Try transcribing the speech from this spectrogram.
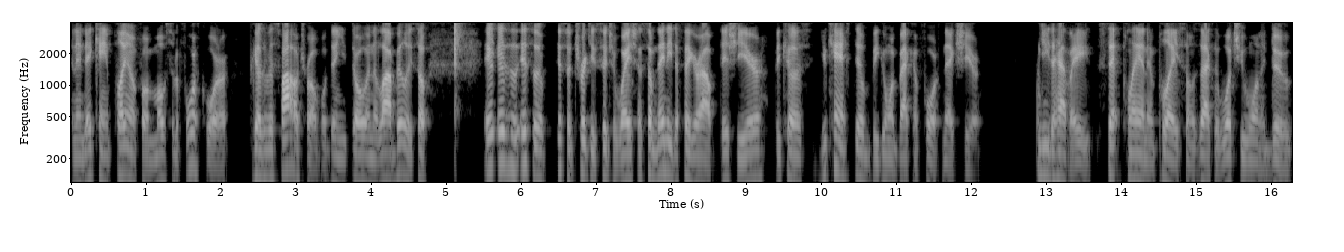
and then they can't play him for most of the fourth quarter because of his foul trouble. Then you throw in the liability. So it, it's a, it's a it's a tricky situation. Something they need to figure out this year because you can't still be going back and forth next year. You need to have a set plan in place on exactly what you want to do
